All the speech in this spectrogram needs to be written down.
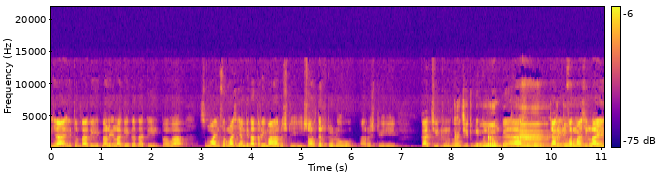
ya itu tadi balik lagi ke tadi bahwa semua informasi yang kita terima harus disortir dulu harus dikaji dulu, Hmm, kaji ini dulu. bener enggak Nah, gitu. cari gitu. informasi lain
